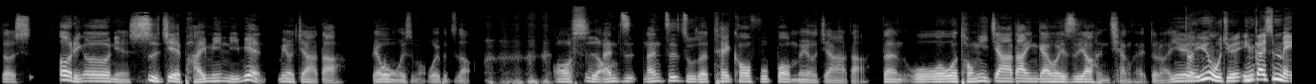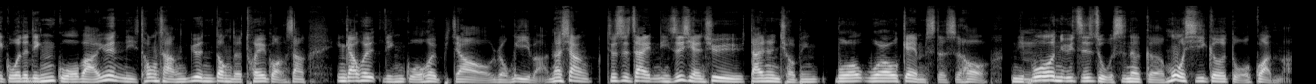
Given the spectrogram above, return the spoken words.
的二零二二年世界排名里面，没有加拿大。不要问我为什么，我也不知道。哦，是哦，男子男子组的 Tackle Football 没有加拿大，但我我我同意加拿大应该会是要很强才对了，因为对，因为我觉得应该是美国的邻国吧，因为你通常运动的推广上应该会邻国会比较容易吧。那像就是在你之前去担任球评播 World Games 的时候，你播女子组是那个墨西哥夺冠嘛？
